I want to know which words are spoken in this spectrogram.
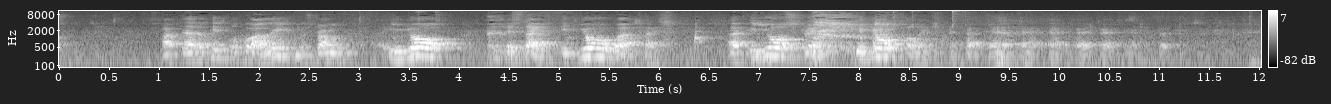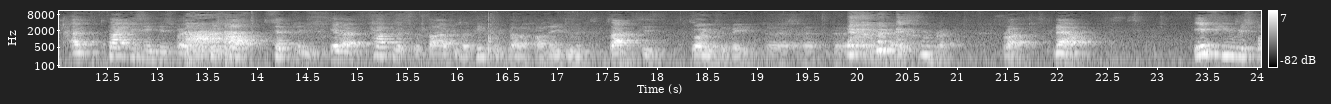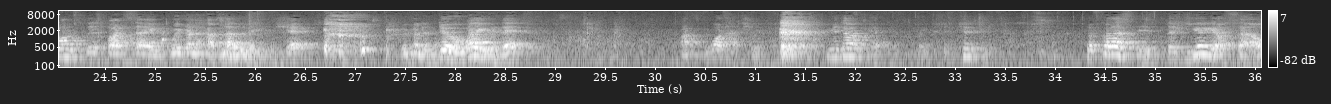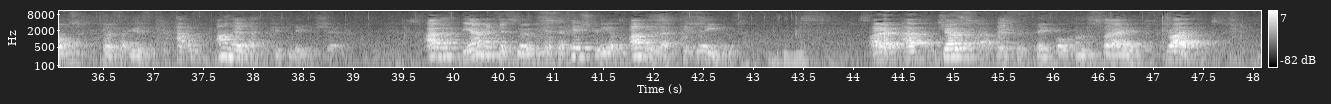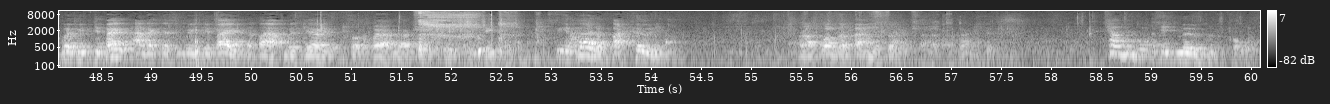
Right? They're the people who are leading the struggle in your estate, in your workplace, uh, in your street, in your college, etc. And that is indispensable because simply in a capitalist society where people develop unevenly, that is going to be the, the, the right. Now, if you respond to this by saying we're going to have no leadership, we're going to do away with it, right, what actually You don't get leadership. The first is that you yourselves, have an unelected leadership. The anarchist movement is a history of unelected leaders. I, I joke about this with people and say, right, when we debate anarchism, we debate about, with the sort of way I'm going to speak people. But you've heard of Bakunin, right, one of the founders of, uh, anarchism. Tell me what was his movement called?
